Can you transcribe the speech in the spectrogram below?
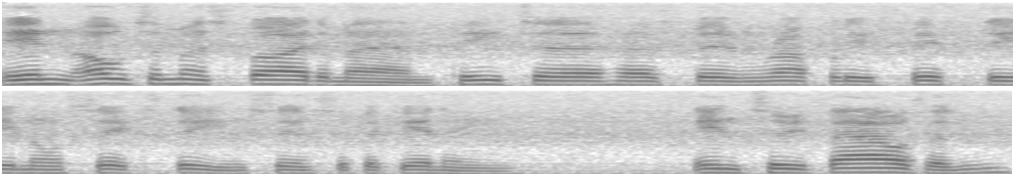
In Ultimate Spider-Man, Peter has been roughly 15 or 16 since the beginning. In 2000,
